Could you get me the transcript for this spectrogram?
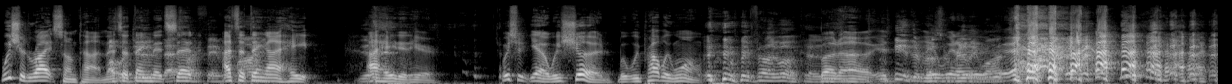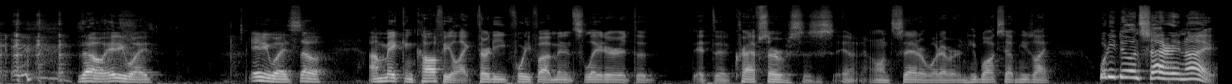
we should write sometime. That's Oh, a thing that that's said. That's a thing. I hate. I hate it here. We should, yeah, we should, but we probably won't. we probably won't because But uh, it, neither of us really want. so, anyways, anyways, so I'm making coffee like 30, 45 minutes later at the at the craft services in- on set or whatever, and he walks up and he's like, "What are you doing Saturday night?"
